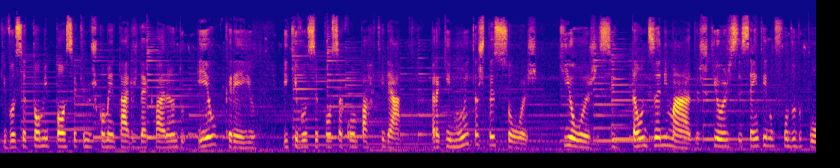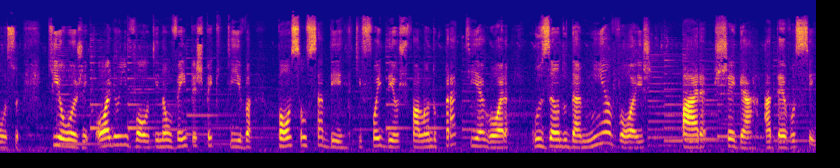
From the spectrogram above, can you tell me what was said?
que você tome posse aqui nos comentários declarando eu creio e que você possa compartilhar para que muitas pessoas que hoje se estão desanimadas, que hoje se sentem no fundo do poço, que hoje olham em volta e não veem perspectiva, possam saber que foi Deus falando para ti agora, usando da minha voz para chegar até você.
